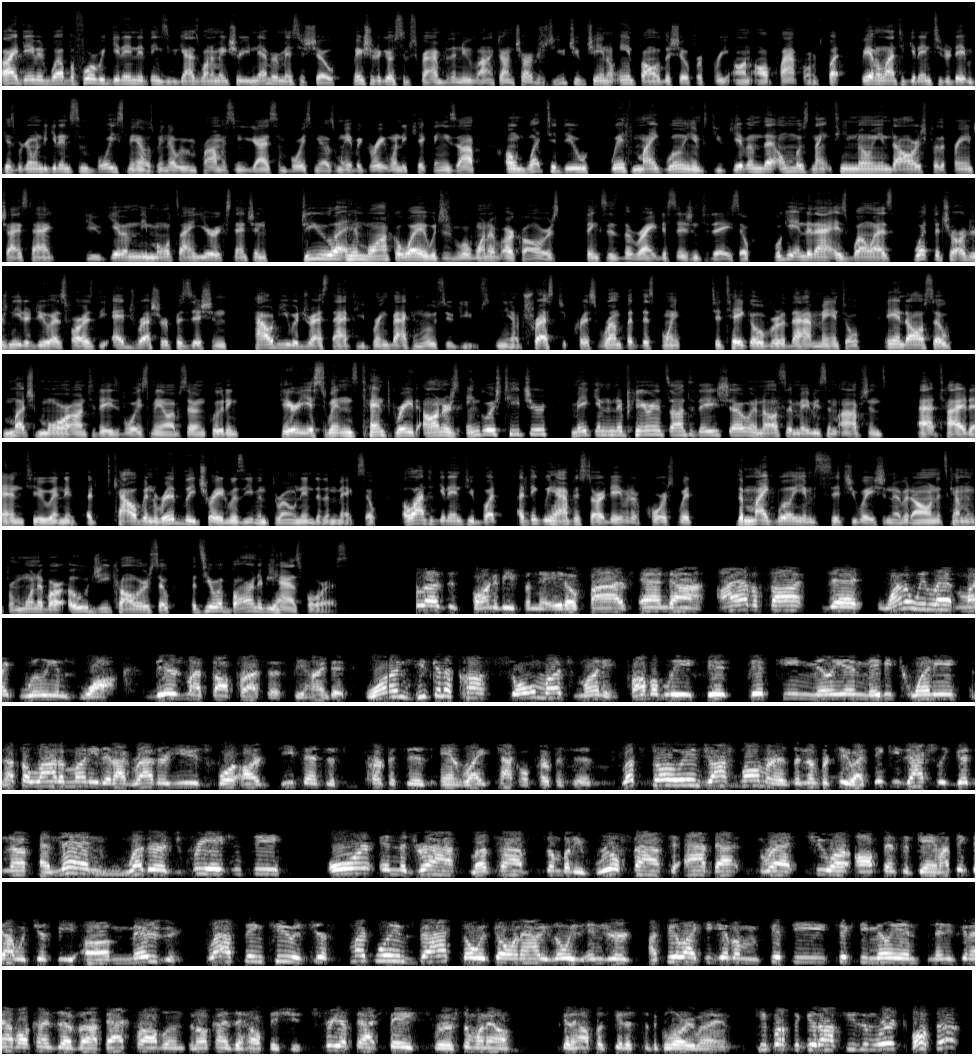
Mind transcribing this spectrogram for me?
All right, David. Well, before we get into things, if you guys want to make sure you never miss a show, make sure to go subscribe to the new Locked On Chargers YouTube channel and follow the show for free on all platforms. But we have a lot to get into today because we're going to get into some voicemails. We know we've been promising you guys some voicemails, and we have a great one to kick things off on what to do with Mike Williams. Do you give him the almost $19 million for the franchise tag? Do you give him the multi year extension? Do you let him walk away, which is what one of our callers thinks is the right decision today. So we'll get into that as well as what the Chargers need to do as far as the edge rusher position. How do you address that? Do you bring back Nwosu? Do you you know trust Chris Rumph at this point to take over that mantle? And also much more on today's voicemail episode, including Derius Swinton's 10th grade honors English teacher making an appearance on today's show, and also maybe some options at tight end too. And a Calvin Ridley trade was even thrown into the mix. So a lot to get into, but I think we have to start, David, of course, with the Mike Williams situation of it all. And it's coming from one of our OG callers. So let's hear what Barnaby has for us. Hello, this is Barnaby from the 805. And uh, I have a thought that why don't we let Mike Williams walk? There's my thought process behind it. One, he's going to cost so much money, probably 15 million, maybe 20. And that's a lot of money that I'd rather use for our defensive purposes and right tackle purposes. Let's throw in Josh Palmer as the number two. I think he's actually good enough. And then whether it's free agency or in the draft, let's have somebody real fast to add that threat to our offensive game. I think that would just be amazing. Last thing too is just Mike Williams back. He's always going out. He's always injured. I feel like you give him 50, 60 million, and then he's going to have all kinds of uh, back problems and all kinds of health issues. Free up that space for someone else. It's going to help us get us to the glory land. Keep up the good off-season work. Boss up.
